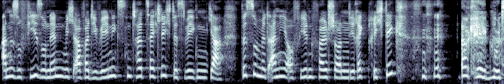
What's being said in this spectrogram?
Anne-Sophie, so nennen mich aber die wenigsten tatsächlich. Deswegen, ja, bist du mit Anni auf jeden Fall schon direkt richtig. Okay, gut.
